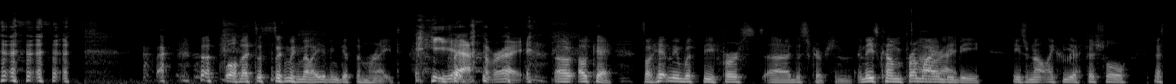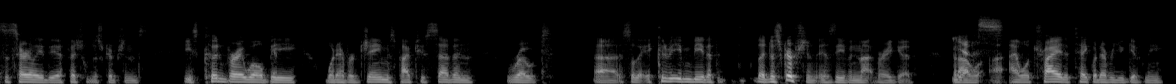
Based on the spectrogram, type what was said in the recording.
well, that's assuming that I even get them right. yeah. Right. Oh, okay, so hit me with the first uh, description, and these come from All right. IMDb. These are not like the official, necessarily the official descriptions. These could very well be whatever James five two seven wrote. Uh, so that it could even be that the, the description is even not very good. But Yes. I will, I will try to take whatever you give me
